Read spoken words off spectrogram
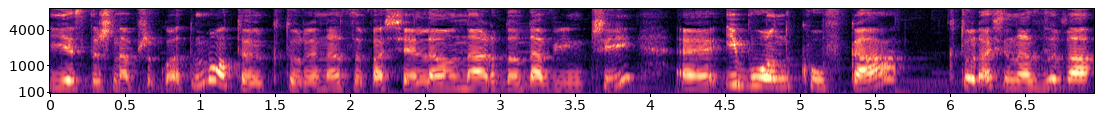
Jest też na przykład motyl, który nazywa się Leonardo da Vinci e, i błonkówka, która się nazywa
